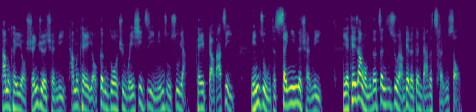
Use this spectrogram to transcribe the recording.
他们可以有选举的权利，他们可以有更多去维系自己民主素养，可以表达自己民主的声音的权利，也可以让我们的政治素养变得更加的成熟。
